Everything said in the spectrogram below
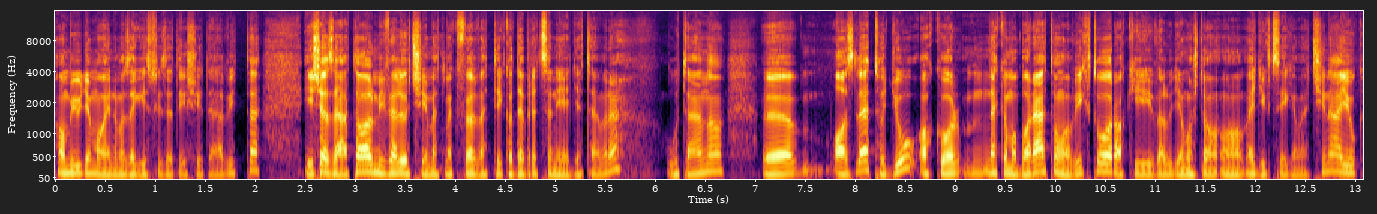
ami ugye majdnem az egész fizetését elvitte, és ezáltal, mivel öcsémet meg felvették a Debreceni Egyetemre, utána, az lett, hogy jó, akkor nekem a barátom, a Viktor, akivel ugye most a, a egyik cégemet csináljuk,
